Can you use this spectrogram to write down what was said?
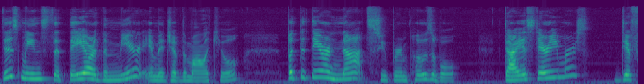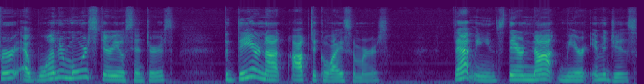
This means that they are the mirror image of the molecule, but that they are not superimposable. Diastereomers differ at one or more stereocenters, but they are not optical isomers. That means they are not mirror images.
